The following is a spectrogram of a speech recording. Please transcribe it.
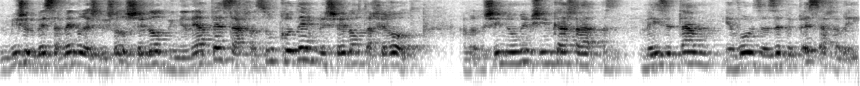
מישהו לבית המדרש לשאול שאלות בענייני הפסח, אז הוא קודם לשאלות אחרות. אבל ראשים אומרים שאם ככה, אז מאיזה טעם יבואו לזלזל בפסח? הרי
